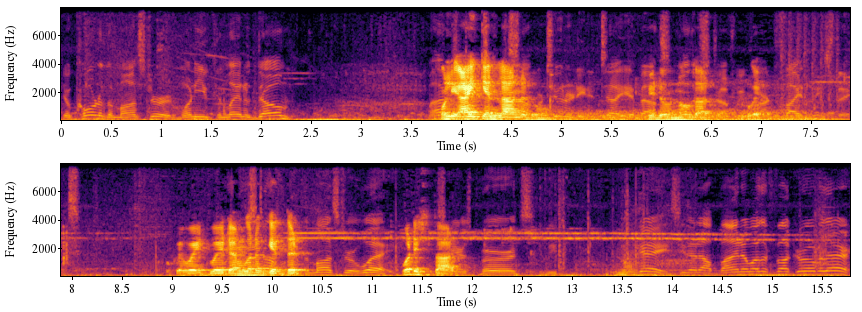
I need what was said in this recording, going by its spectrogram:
you'll corner the monster, and one of you can land a dome. Only I can land a dome. tell you don't know that. We've Okay. learned fighting these things. Okay, wait, wait. I'm gonna get that. The monster away. What is that? Scares birds. We... Okay, see that albino motherfucker over there?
